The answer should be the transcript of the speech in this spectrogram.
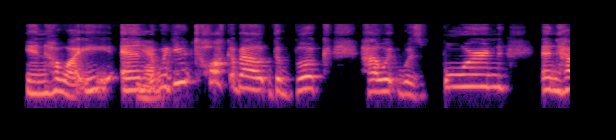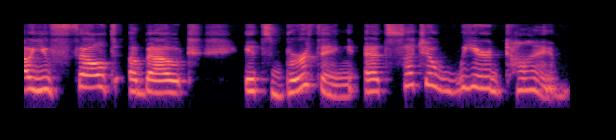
in Hawaii. And yeah. would you talk about the book, how it was born, and how you felt about its birthing at such a weird time?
